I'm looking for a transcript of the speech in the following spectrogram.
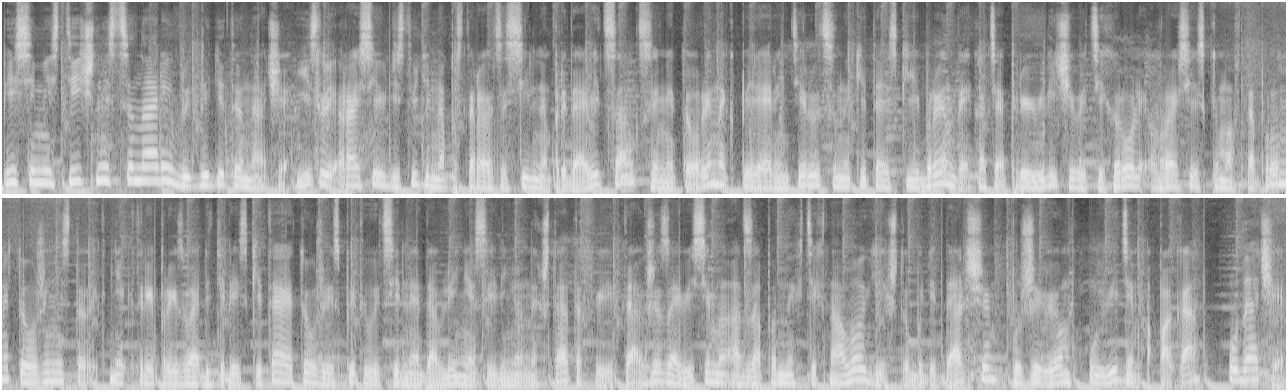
Пессимистичный сценарий выглядит иначе. Если Россию действительно постараются сильно придавить санкциями, то рынок переориентируется ориентируются на китайские бренды, хотя преувеличивать их роль в российском автопроме тоже не стоит. Некоторые производители из Китая тоже испытывают сильное давление Соединенных Штатов и также зависимы от западных технологий. Что будет дальше, поживем, увидим. А пока удачи!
